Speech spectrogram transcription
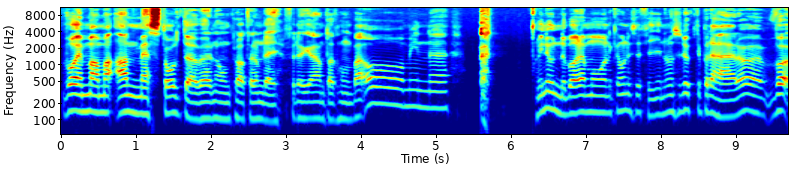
vad är mamma Ann mest stolt över när hon pratar om dig? För det jag antar att hon bara, åh min, eh, min underbara Monica, hon är så fin, hon är så duktig på det här. Och, vad,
